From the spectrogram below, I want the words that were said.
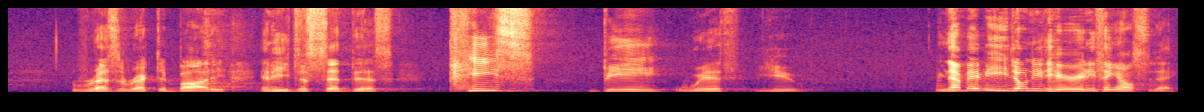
resurrected body. And he just said this Peace be with you. Now, maybe you don't need to hear anything else today.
